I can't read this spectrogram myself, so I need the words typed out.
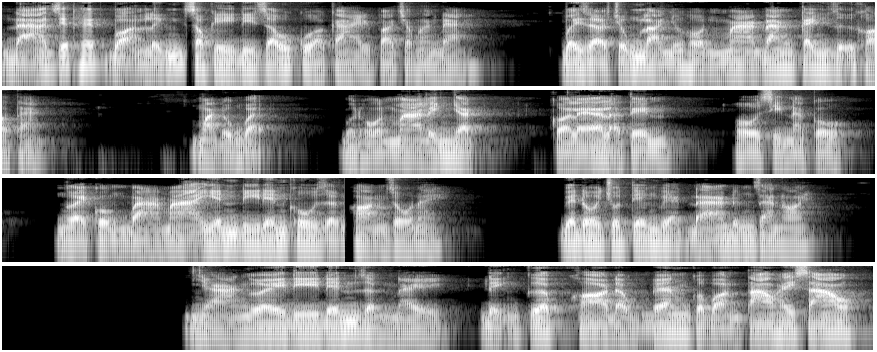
đã giết hết bọn lính sau khi đi giấu của cải vào trong hang đá. Bây giờ chúng là những hồn ma đang canh giữ kho tàng. Mà đúng vậy, một hồn ma lính Nhật có lẽ là tên Hoshinako, người cùng bà Ma Yến đi đến khu rừng hòn rồ này. Biết đôi chút tiếng Việt đã đứng ra nói. Nhà người đi đến rừng này định cướp kho đồng đen của bọn tao hay sao?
